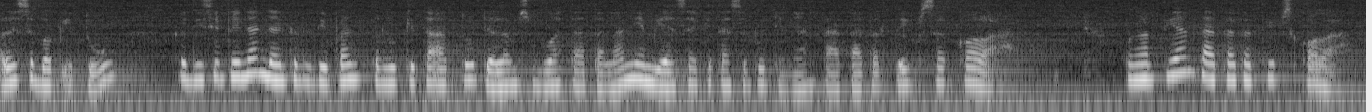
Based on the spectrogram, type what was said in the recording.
Oleh sebab itu, kedisiplinan dan ketertiban perlu kita atur dalam sebuah tatanan yang biasa kita sebut dengan tata tertib sekolah. Pengertian tata tertib sekolah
